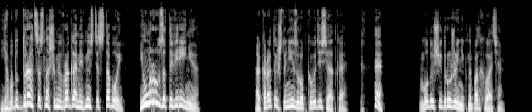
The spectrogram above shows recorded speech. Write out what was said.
я буду драться с нашими врагами вместе с тобой и умру за Таверинию!» «А коротыш-то не из робкого десятка. Хе, будущий дружинник на подхвате.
